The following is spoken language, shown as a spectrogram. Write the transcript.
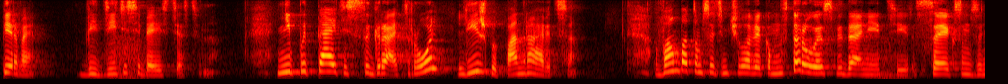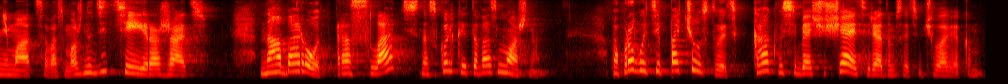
Первое. Ведите себя естественно. Не пытайтесь сыграть роль, лишь бы понравиться. Вам потом с этим человеком на второе свидание идти, сексом заниматься, возможно, детей рожать. Наоборот, расслабьтесь, насколько это возможно. Попробуйте почувствовать, как вы себя ощущаете рядом с этим человеком.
